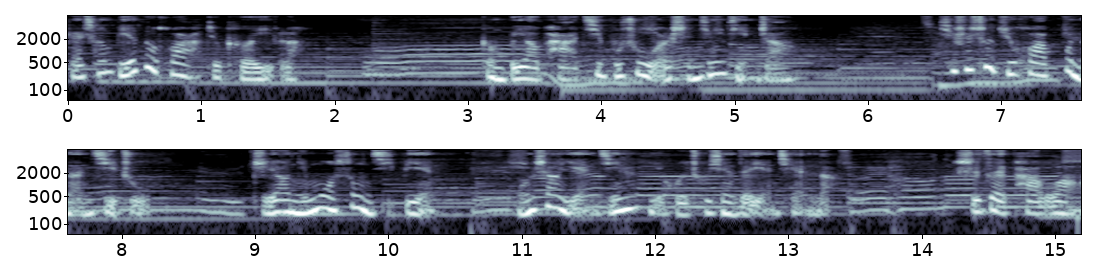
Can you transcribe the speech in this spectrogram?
改成别的话就可以了。更不要怕记不住而神经紧张。其实这句话不难记住，只要你默诵几遍，蒙上眼睛也会出现在眼前的。实在怕忘，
